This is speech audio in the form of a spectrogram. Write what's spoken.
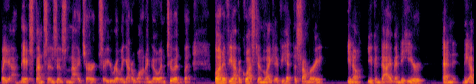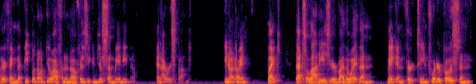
but yeah, the expenses is an eye chart, so you really got to want to go into it. But but if you have a question, like if you hit the summary, you know, you can dive into here. And the other thing that people don't do often enough is you can just send me an email and I respond. You know what I mean? Like that's a lot easier, by the way, than making 13 Twitter posts and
